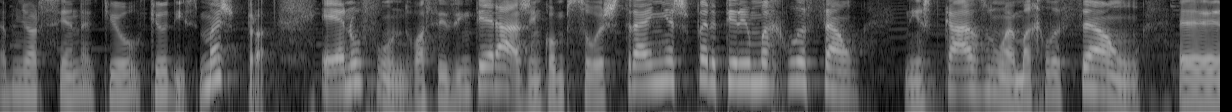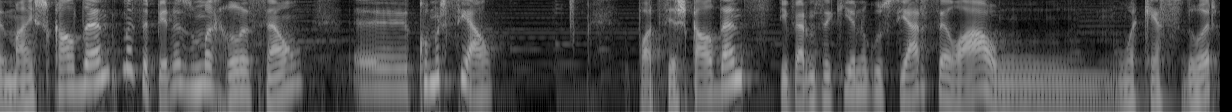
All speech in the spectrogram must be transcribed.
a melhor cena que eu, que eu disse, mas pronto. É no fundo, vocês interagem com pessoas estranhas para terem uma relação. Neste caso, não é uma relação eh, mais escaldante, mas apenas uma relação eh, comercial. Pode ser escaldante se estivermos aqui a negociar, sei lá, um, um aquecedor.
